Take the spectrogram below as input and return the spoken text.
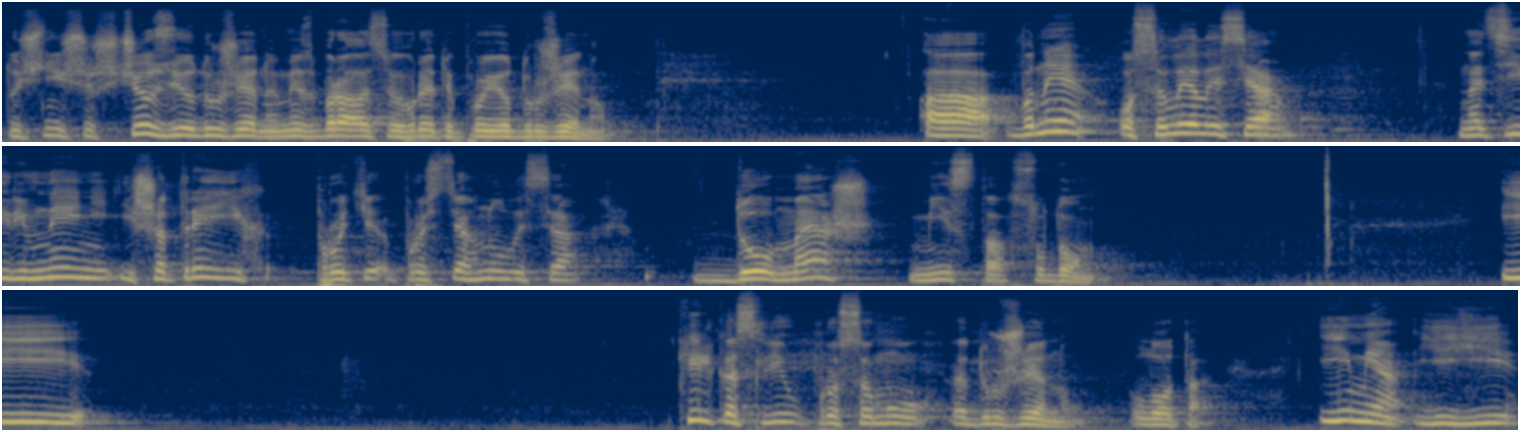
Точніше, що з його дружиною? Ми збиралися говорити про його дружину. А вони оселилися на цій рівнині, і шатри їх простягнулися до меж міста Содом. І кілька слів про саму е, дружину Лота. Ім'я її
